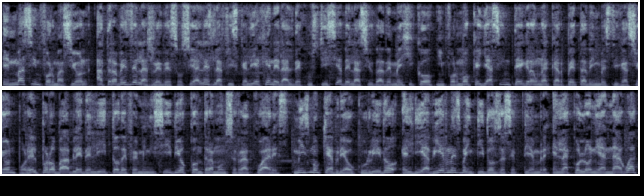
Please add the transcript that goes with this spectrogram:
En más información, a través de las redes sociales, la Fiscalía General de Justicia de la Ciudad de México informó que ya se integra una carpeta de investigación por el probable delito de feminicidio contra Montserrat Juárez, mismo que habría ocurrido el día viernes 22 de septiembre en la colonia Náhuac,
